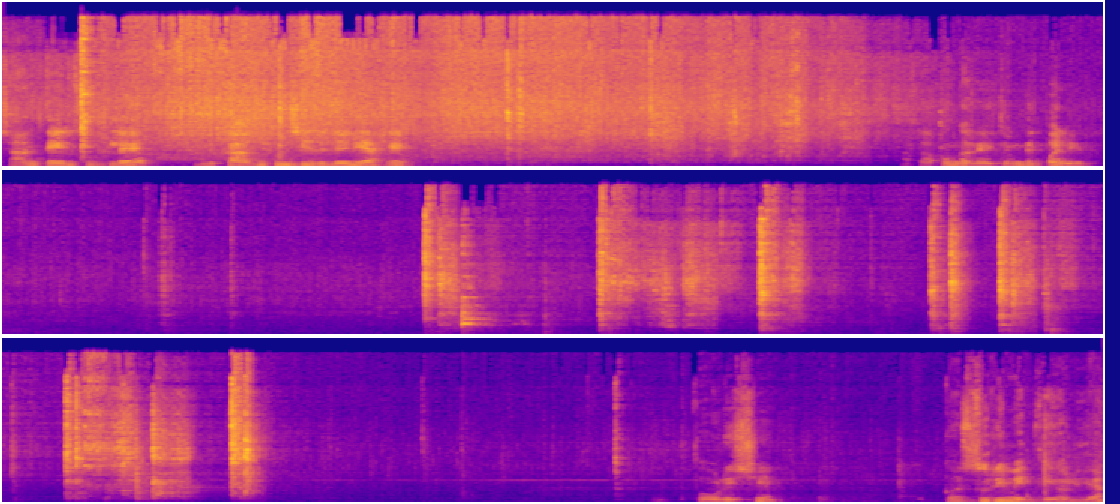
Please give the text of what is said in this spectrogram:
छान तेल सुटलंय. आणि काजू पण शिजलेली आहे. आता आपण घालूया याच्यामध्ये म्हणजे पनीर. थोडीशी कसुरी मेथी घालूया.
